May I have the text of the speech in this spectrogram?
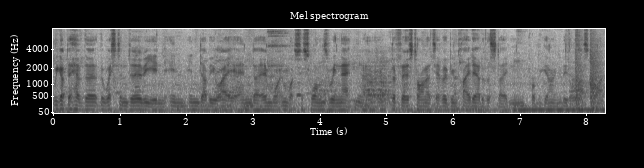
we got to have the, the Western Derby in, in, in WA and, uh, and, and watch the Swans win that. You know, the first time it's ever been played out of the state and probably going to be the last time.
